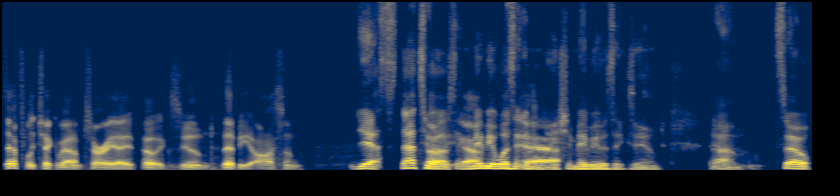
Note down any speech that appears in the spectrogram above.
definitely check them out. I'm sorry. I oh, exhumed. That'd be awesome. Yes, that's who I Oh, was thinking. yeah. Maybe it wasn't Yeah. Maybe it was Exhumed. Yeah. Um, so,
